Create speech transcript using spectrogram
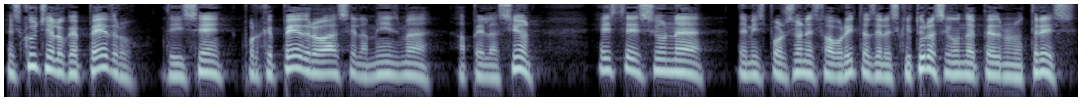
Escuche lo que Pedro dice, porque Pedro hace la misma apelación. Esta es una de mis porciones favoritas de la Escritura, segunda de Pedro 1.3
